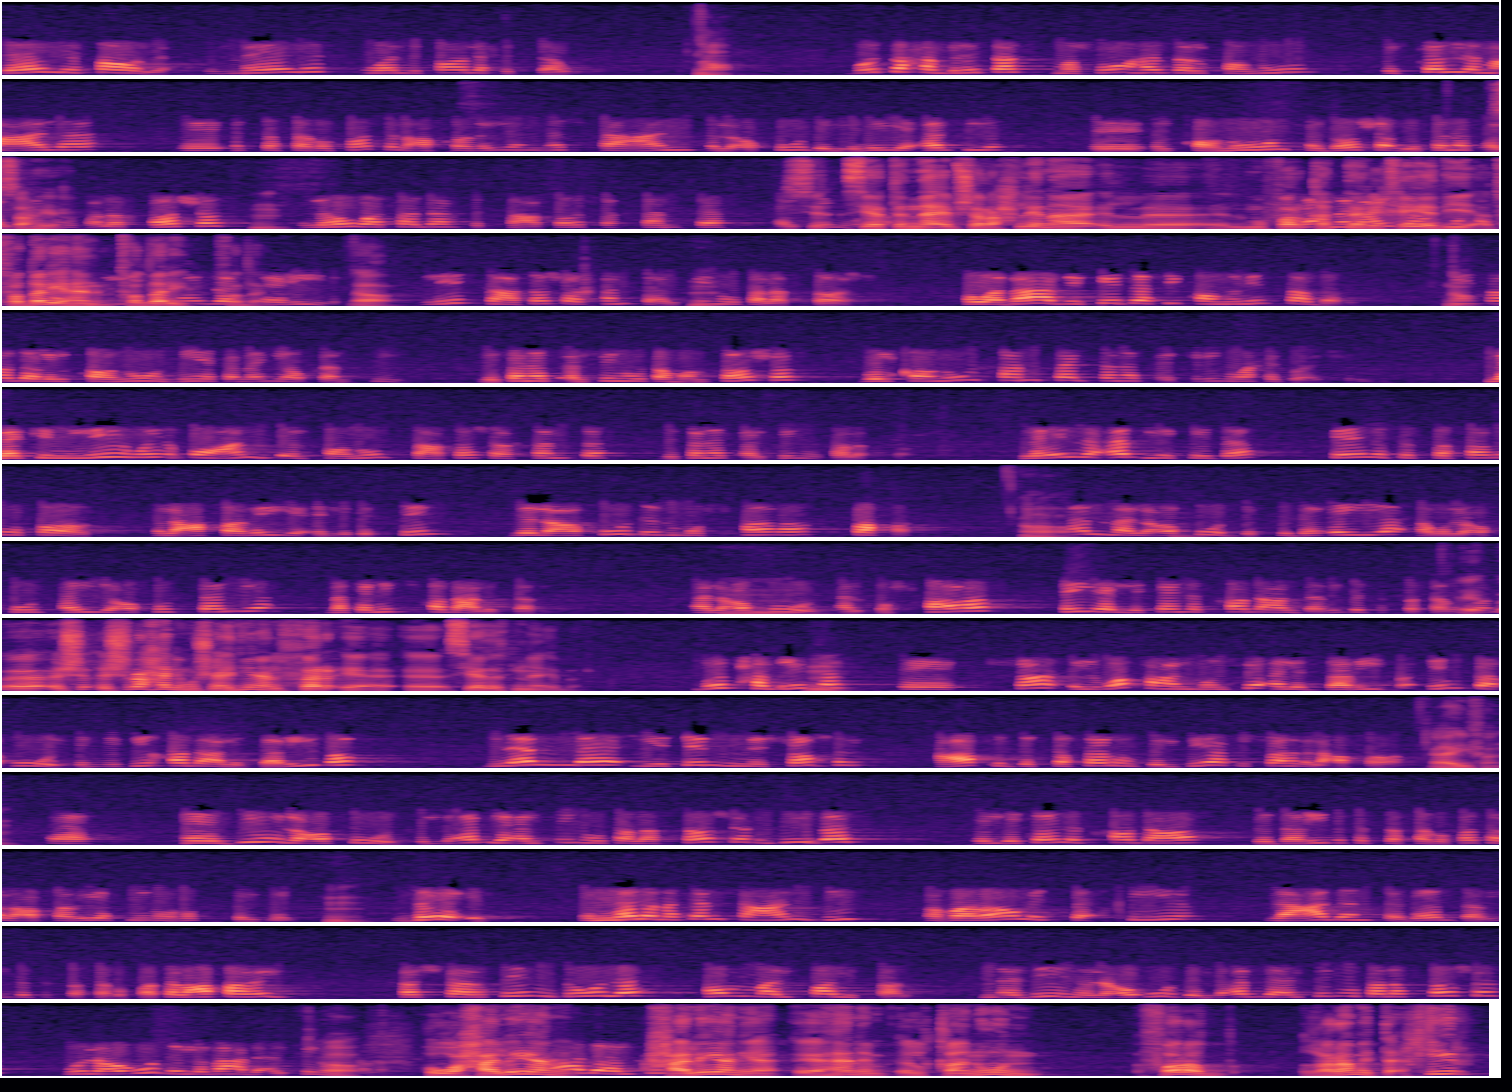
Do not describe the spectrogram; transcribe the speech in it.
ده لصالح المالك ولصالح الدولة. نعم. بص حضرتك مشروع هذا القانون اتكلم على آه، التصرفات العقارية الناشئه عن العقود اللي هي قبل القانون 11 لسنة صحيح. 2013 مم. اللي هو صدر في 19 5 سي- سيادة النائب شرح لنا ال- المفارقة التاريخية دي. اتفضلي يا هانم اتفضلي اتفضلي؟ آه. ليه 19 5 2013 هو بعد كده في قانونين صدروا نعم. في صدر القانون 158 لسنة 2018 والقانون 5 لسنة 2021 لكن ليه وقفوا عند القانون 19 5 لسنة 2013 لأن قبل كده كانت التصرفات العقارية اللي بتتم للعقود المشهره فقط. آه. أما العقود الابتدائيه أو العقود أي عقود ثانية ما كانتش خاضعة للضريبه العقود المشهره هي اللي كانت خاضعة لضريبه التصرفات. آه، اش- اشرحي لمشاهدينا الفرق يا آه، سيادة النائبة. بص حضرتك آه، شا- الواقعه المنشئه للضريبة. إمتى أقول إن دي خاضعة للضريبة لما يتم شهر عقد التصرف بالبيع في الشهر العقاري أيفن. هذه العقود اللي قبل 2013 دي بس اللي كانت خاضعة لضريبة التصرفات العقارية 2.5% مم. زائد إن أنا ما كانش عندي غرامة تأخير لعدم سداد ضريبة التصرفات العقارية. فالشرطين دول هم الفيصل ما بين العقود اللي قبل 2013 والعقود اللي بعد آه. 2013 هو حاليا بعد 2000 حاليا يا هانم القانون فرض غرامة تأخير؟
